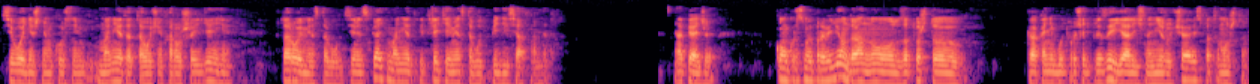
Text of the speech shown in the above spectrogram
сегодняшнем курсе монет это очень хорошие деньги. Второе место будет 75 монет и третье место будет 50 монет. Опять же, конкурс мы проведем, да, но за то, что как они будут вручать призы, я лично не ручаюсь, потому что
